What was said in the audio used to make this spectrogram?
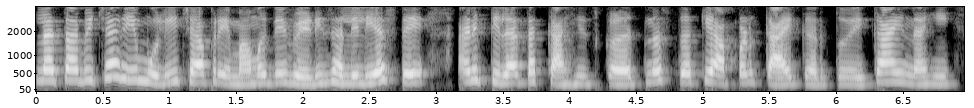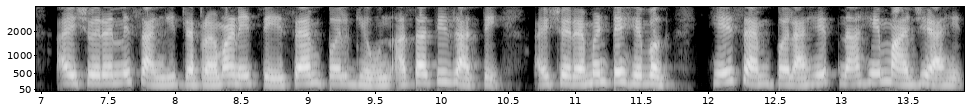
लता बिचारी मुलीच्या प्रेमामध्ये वेडी झालेली असते आणि तिला तर काहीच कळत नसतं की आपण काय करतोय काय नाही. ऐश्वर्याने सांगितल्याप्रमाणे ते सॅम्पल घेऊन आता ती जाते. ऐश्वर्या म्हणते हे बघ हे सॅम्पल आहेत ना हे माझे आहेत.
